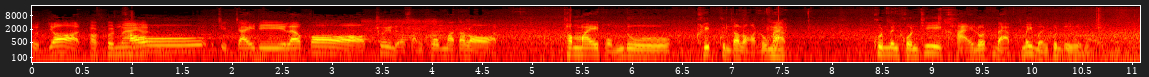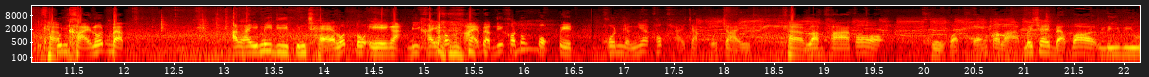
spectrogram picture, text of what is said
สุดยอด ขอบคุณมากเขาครับ จิตใจดีแล้วก็ช่วยเหลือสังคมมาตลอดทำไมผมดูคลิปคุณตลอดรู้ไหมครับ คุณเป็นคนที่ขายรถแบบไม่เหมือนคนอื่น ครับ คุณขายรถแบบ อะไรไม่ดีคุณแฉรถตัวเองอะ มีใครเขาขายแบบนี้เขาต้องปกปิด คนอย่างเงี้ยเขาขายจากหัวใจ ครับ ราคาก็ ถูกกว่าท้องตลาด ไม่ใช่แบบว่ารีวิว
